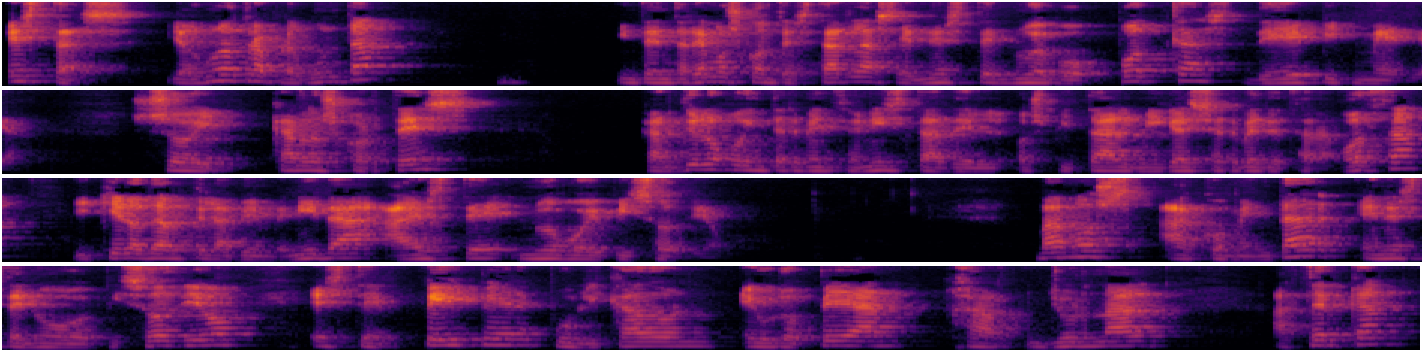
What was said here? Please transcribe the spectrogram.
Estas y alguna otra pregunta intentaremos contestarlas en este nuevo podcast de Epic Media. Soy Carlos Cortés, cardiólogo intervencionista del Hospital Miguel Servet de Zaragoza y quiero darte la bienvenida a este nuevo episodio. Vamos a comentar en este nuevo episodio este paper publicado en European Heart Journal acerca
